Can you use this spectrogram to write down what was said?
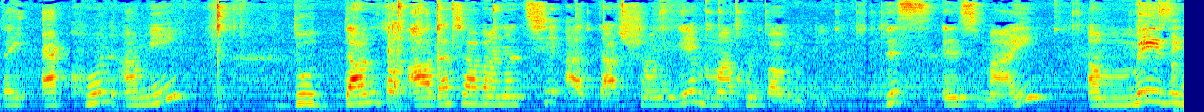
তাই এখন আমি দুর্দান্ত আদা চা বানাচ্ছি আর তার সঙ্গে মাখন পাউরুটি। This is my amazing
